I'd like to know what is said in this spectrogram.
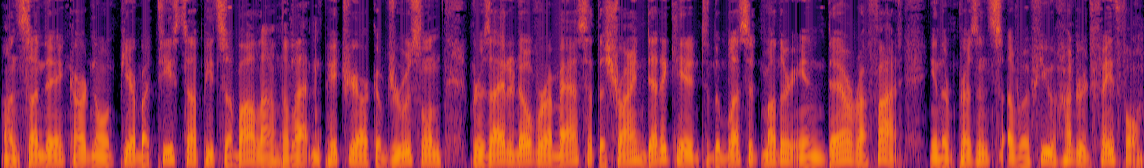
On Sunday, Cardinal Pierbattista Pizzaballa, the Latin Patriarch of Jerusalem, presided over a Mass at the shrine dedicated to the Blessed Mother in Deir Rafat in the presence of a few hundred faithful.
